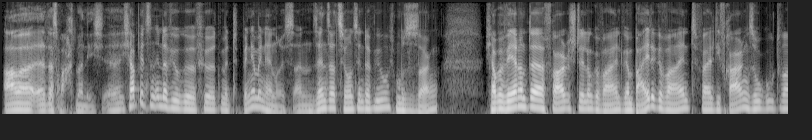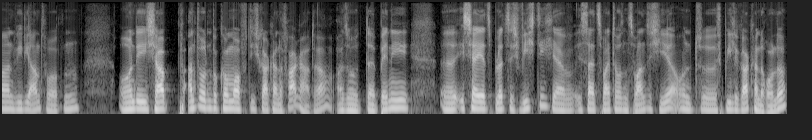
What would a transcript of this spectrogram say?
Aber äh, das macht man nicht. Äh, ich habe jetzt ein Interview geführt mit Benjamin Henrichs, ein Sensationsinterview, ich muss es sagen. Ich habe während der Fragestellung geweint. Wir haben beide geweint, weil die Fragen so gut waren wie die Antworten. Und ich habe Antworten bekommen, auf die ich gar keine Frage hatte. Also der Benny äh, ist ja jetzt plötzlich wichtig. Er ist seit 2020 hier und äh, spiele gar keine Rolle.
